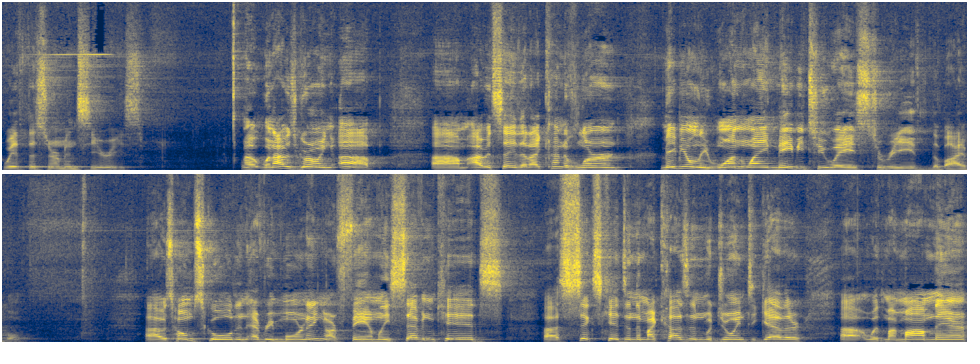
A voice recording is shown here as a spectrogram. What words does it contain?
with the sermon series. Uh, when I was growing up, um, I would say that I kind of learned maybe only one way, maybe two ways to read the Bible. I was homeschooled, and every morning, our family, seven kids, uh, six kids, and then my cousin would join together uh, with my mom there.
